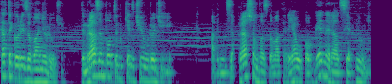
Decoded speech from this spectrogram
kategoryzowaniu ludzi. Tym razem po tym, kiedy się urodzili. A więc zapraszam Was do materiału o generacjach ludzi.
